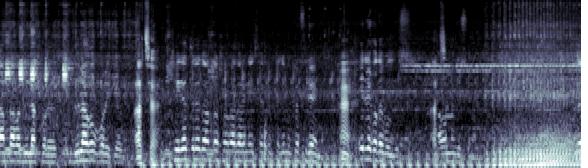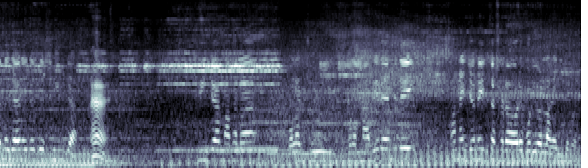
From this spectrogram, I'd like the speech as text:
দামটা আবার দুই লাখ করে দুই লাখও করে কেউ। আচ্ছা। সেক্ষেত্রে তখন দর্শকরা ধরেন এই সেক্টর থেকে মুখটা ফিরে না হ্যাঁ। এটার কথা বলতেছি আচ্ছা। অন্য কিছু না। এখানে জানেন এটা যে শিংটা। হ্যাঁ। শিংটার মাথাটা গলার ঝুল গলার নাভি এটা এমনিতেই অনেকজনেই চারশো টাকা করে পরিবার লাগাই দিতে পারে।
